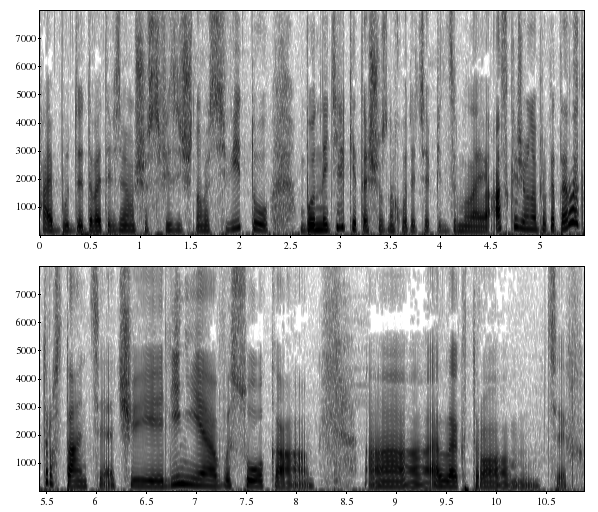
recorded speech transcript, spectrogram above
Хай буде, давайте візьмемо щось з фізичного світу, бо не тільки те, що знаходиться під землею, а, скажімо, наприклад, електростанція чи лінія висока електро цих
